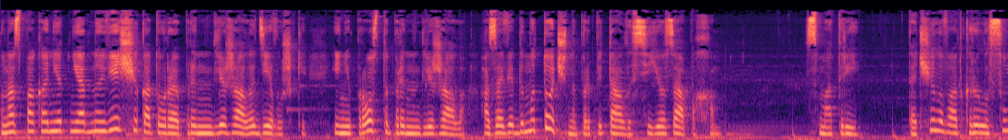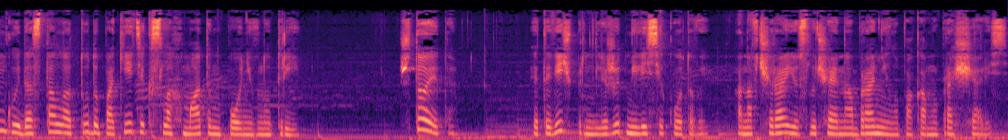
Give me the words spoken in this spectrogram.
у нас пока нет ни одной вещи, которая принадлежала девушке. И не просто принадлежала, а заведомо точно пропиталась ее запахом. Смотри, Точилова открыла сумку и достала оттуда пакетик с лохматым пони внутри. «Что это?» «Эта вещь принадлежит Мелиссе Котовой. Она вчера ее случайно обронила, пока мы прощались».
